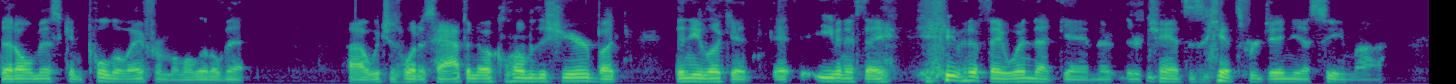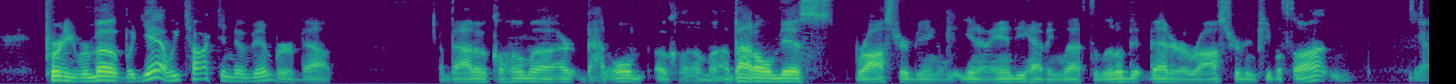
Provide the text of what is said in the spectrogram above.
that Ole Miss can pull away from them a little bit, uh, which is what has happened to Oklahoma this year. But then you look at it, even if they even if they win that game, their their chances against Virginia seem uh, pretty remote. But yeah, we talked in November about about Oklahoma or about Ole, Oklahoma about Ole Miss roster being you know Andy having left a little bit better a roster than people thought, and yeah,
